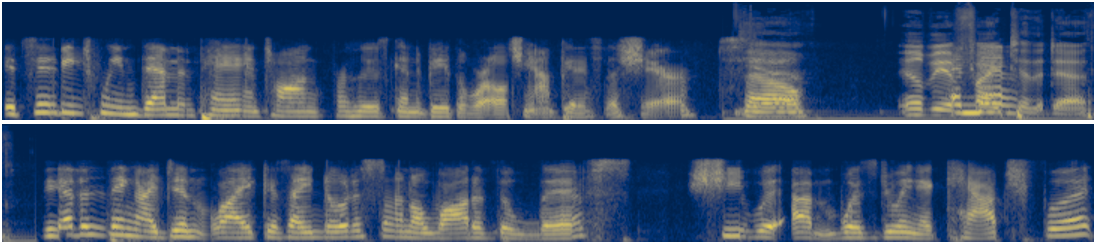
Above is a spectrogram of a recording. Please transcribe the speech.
it's in between them and Pang and Tong for who's going to be the world champions this year. So Yeah. It'll be a And fight to the death. the other thing I didn't like is I noticed on a lot of the lifts she w- um, was doing a catch foot.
